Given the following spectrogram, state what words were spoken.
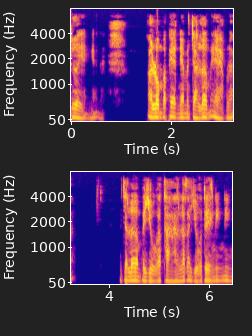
เรื่อยๆอย่างเงี้ยอารมณ์ประเภทนี้มันจะเริ่มแอบแล้ว มันจะเริ่มไปอยู่กับฐานแล้วก็อยู่กับตัวเองนิ่ง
